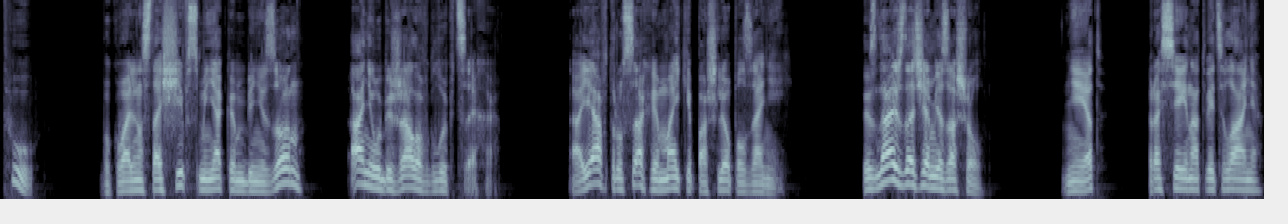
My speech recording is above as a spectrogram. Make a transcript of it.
ту. Буквально стащив с меня комбинезон, Аня убежала вглубь цеха. А я в трусах и майке пошлепал за ней. «Ты знаешь, зачем я зашел? «Нет», — рассеянно ответила Аня.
